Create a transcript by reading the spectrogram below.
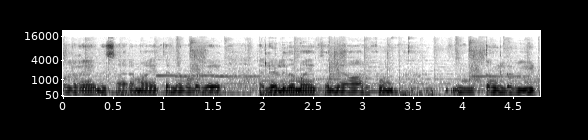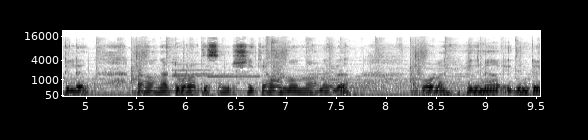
വളരെ നിസ്സാരമായി തന്നെ വളരെ ലളിതമായി തന്നെ ആർക്കും തങ്ങളുടെ വീട്ടിൽ നട്ടുവളർത്തി സംരക്ഷിക്കാവുന്ന ഒന്നാണ് ഇത് അപ്പോൾ ഇതിന് ഇതിന്റെ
